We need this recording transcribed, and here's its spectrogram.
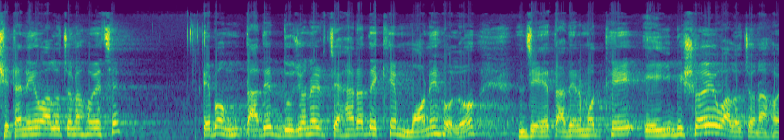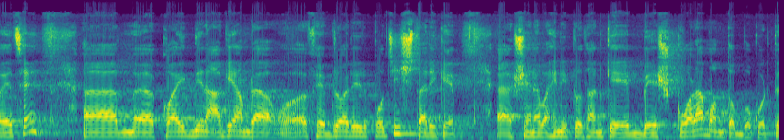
সেটা নিয়েও আলোচনা হয়েছে। এবং তাদের দুজনের চেহারা দেখে মনে হলো যে তাদের মধ্যে এই বিষয়েও আলোচনা হয়েছে। কয়েকদিন আগে আমরা ফেব্রুয়ারির পঁচিশ তারিখে সেনাবাহিনী প্রধানকে বেশ কড়া মন্তব্য করতে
